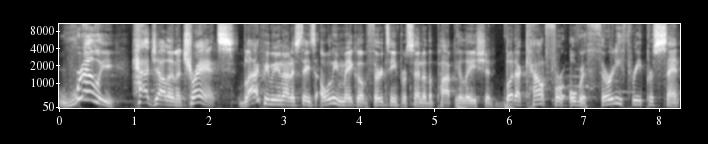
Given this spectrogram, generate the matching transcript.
really had y'all in a trance. Black people in the United States only make up 13% of the population, but account for over 33%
